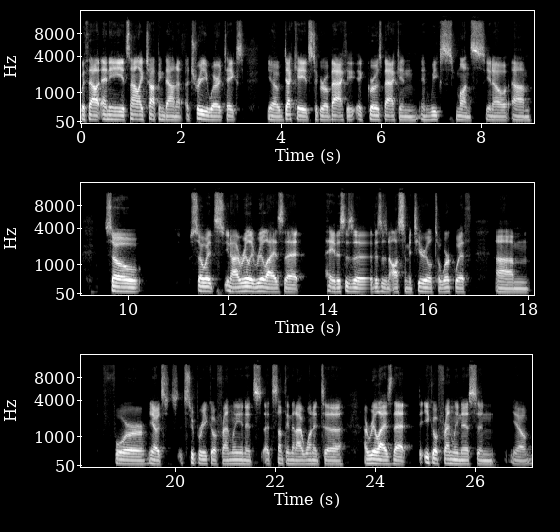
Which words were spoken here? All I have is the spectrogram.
without any. It's not like chopping down a, a tree where it takes you know decades to grow back. It, it grows back in in weeks, months. You know, um, so so it's you know I really realized that hey, this is a this is an awesome material to work with. Um, for you know it's it's super eco friendly and it's it's something that I wanted to I realized that the eco friendliness and you know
